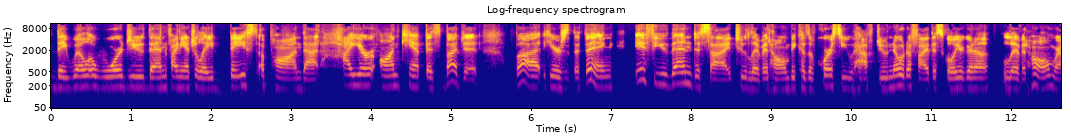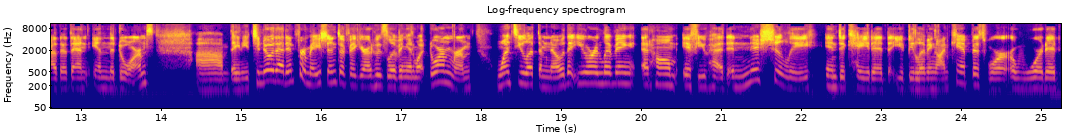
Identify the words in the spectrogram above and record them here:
They will award you then financial aid based upon that higher on campus budget but here's the thing if you then decide to live at home, because of course you have to notify the school you're going to live at home rather than in the dorms, um, they need to know that information to figure out who's living in what dorm room. Once you let them know that you are living at home, if you had initially indicated that you'd be living on campus, were awarded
